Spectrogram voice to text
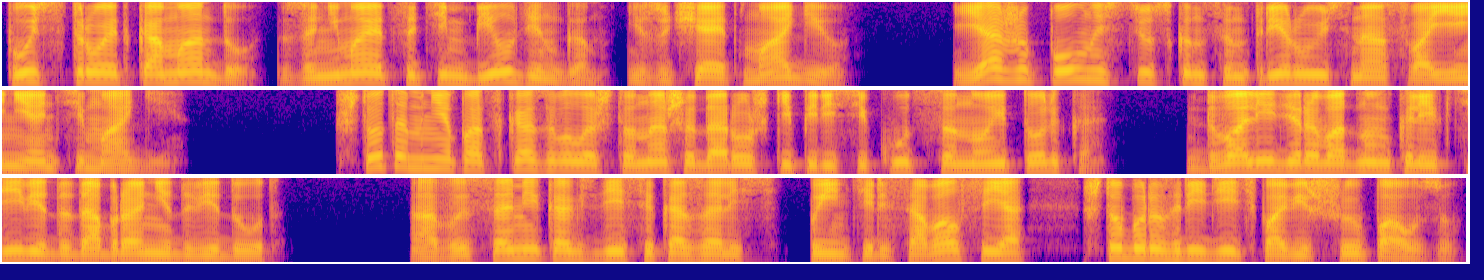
Пусть строит команду, занимается тимбилдингом, изучает магию, я же полностью сконцентрируюсь на освоении антимагии. Что-то мне подсказывало, что наши дорожки пересекутся, но и только. Два лидера в одном коллективе до добра не доведут. А вы сами как здесь оказались? Поинтересовался я, чтобы разрядить повисшую паузу.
